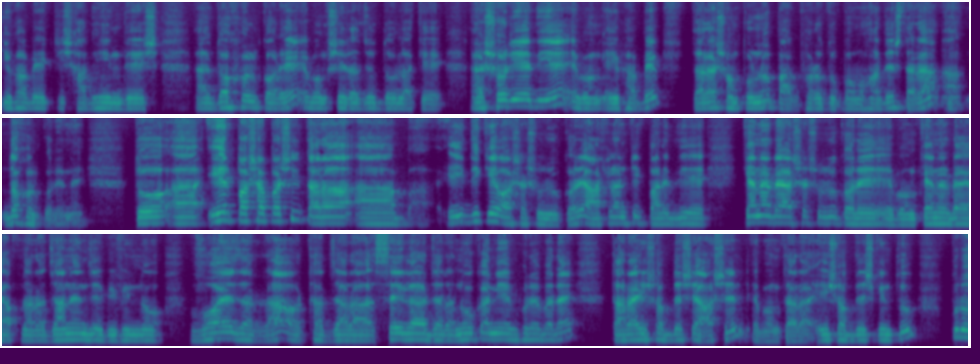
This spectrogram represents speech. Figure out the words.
কীভাবে একটি স্বাধীন দেশ দখল করে এবং সিরাজউদ্দৌলাকে সরিয়ে দিয়ে এবং এইভাবে তারা সম্পূর্ণ পাক ভারত উপমহাদেশ তারা দখল করে নেয়। তো এর পাশাপাশি তারা এই দিকেও আসা শুরু করে আটলান্টিক পাড়ি দিয়ে কানাডায় আসা শুরু করে এবং কানাডায় আপনারা জানেন যে বিভিন্ন ভয়েজাররা অর্থাৎ যারা সেইলার যারা নৌকা নিয়ে ঘুরে বেড়ায় তারা এই সব দেশে আসেন এবং তারা এই সব দেশ কিন্তু পুরো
